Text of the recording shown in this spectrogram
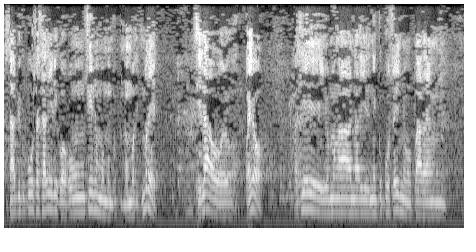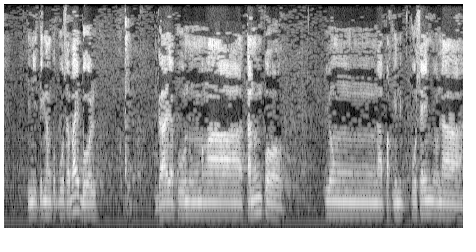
sabi ko po sa sarili ko kung sino mamurit-murit. Sila o kayo. Kasi yung mga naririnig ko po sa inyo, parang tinitingnan ko po sa Bible, gaya po nung mga tanong ko, yung napakinig po sa inyo na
